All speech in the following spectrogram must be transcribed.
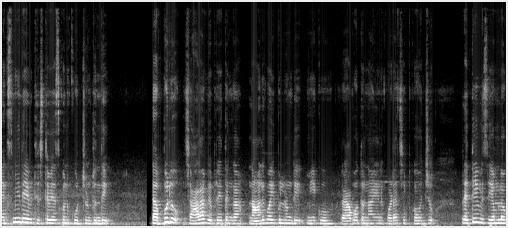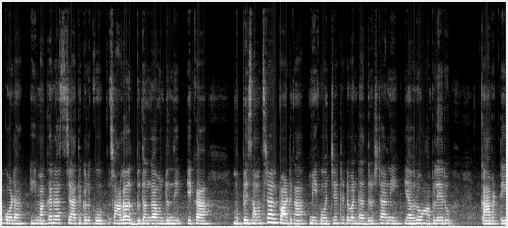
లక్ష్మీదేవి తిష్ట వేసుకొని కూర్చుంటుంది. డబ్బులు చాలా విపరీతంగా నాలుగు వైపుల నుండి మీకు రాబోతున్నాయని కూడా చెప్పుకోవచ్చు. ప్రతి విషయంలో కూడా ఈ మకర రాశి జాతకులకు చాలా అద్భుతంగా ఉంటుంది. ఇక ముప్పై సంవత్సరాల పాటుగా మీకు వచ్చేటటువంటి అదృష్టాన్ని ఎవరూ ఆపలేరు. కాబట్టి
